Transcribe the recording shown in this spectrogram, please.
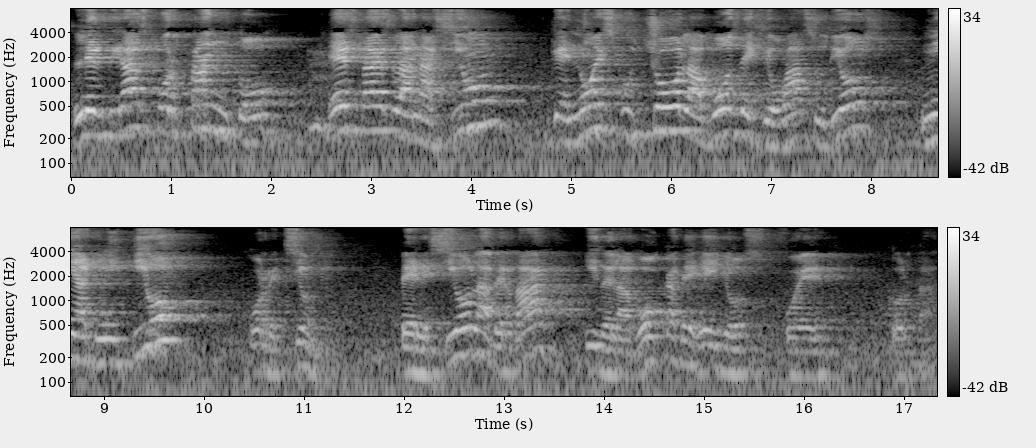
Les dirás por tanto, esta es la nación que no escuchó la voz de Jehová su Dios, ni admitió corrección. Pereció la verdad y de la boca de ellos fue cortada.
